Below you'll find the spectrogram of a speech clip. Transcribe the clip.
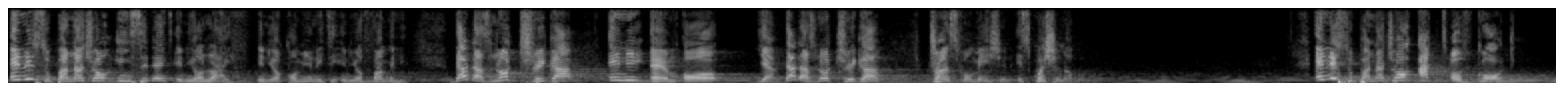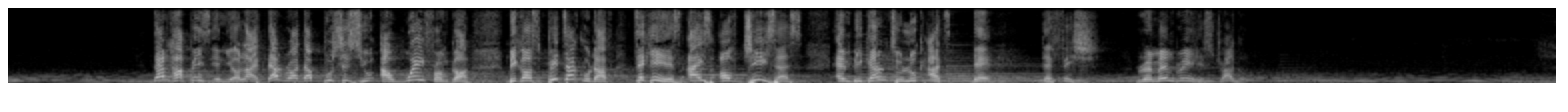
any supernatural incident in your life, in your community, in your family, that does not trigger any um or yeah, that does not trigger transformation is questionable. Any supernatural act of God that happens in your life that rather pushes you away from God. Because Peter could have taken his eyes off Jesus and began to look at the, the fish, remembering his struggle.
